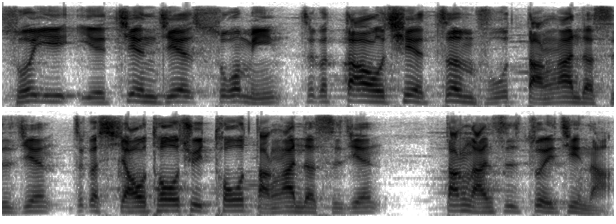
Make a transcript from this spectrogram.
所以也间接说明这个盗窃政府档案的时间，这个小偷去偷档案的时间，当然是最近啦，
